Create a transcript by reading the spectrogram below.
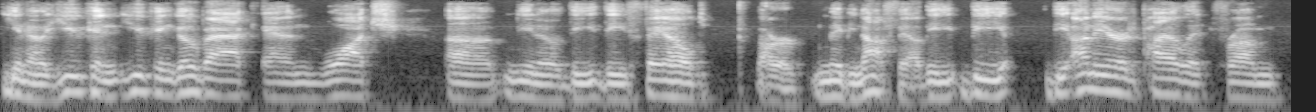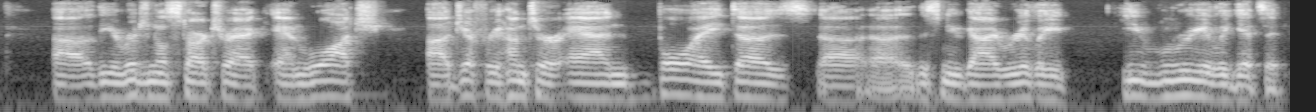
you know, you can you can go back and watch, uh, you know, the the failed or maybe not failed the the the unaired pilot from uh, the original Star Trek and watch uh, Jeffrey Hunter, and boy, does uh, uh, this new guy really he really gets it.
